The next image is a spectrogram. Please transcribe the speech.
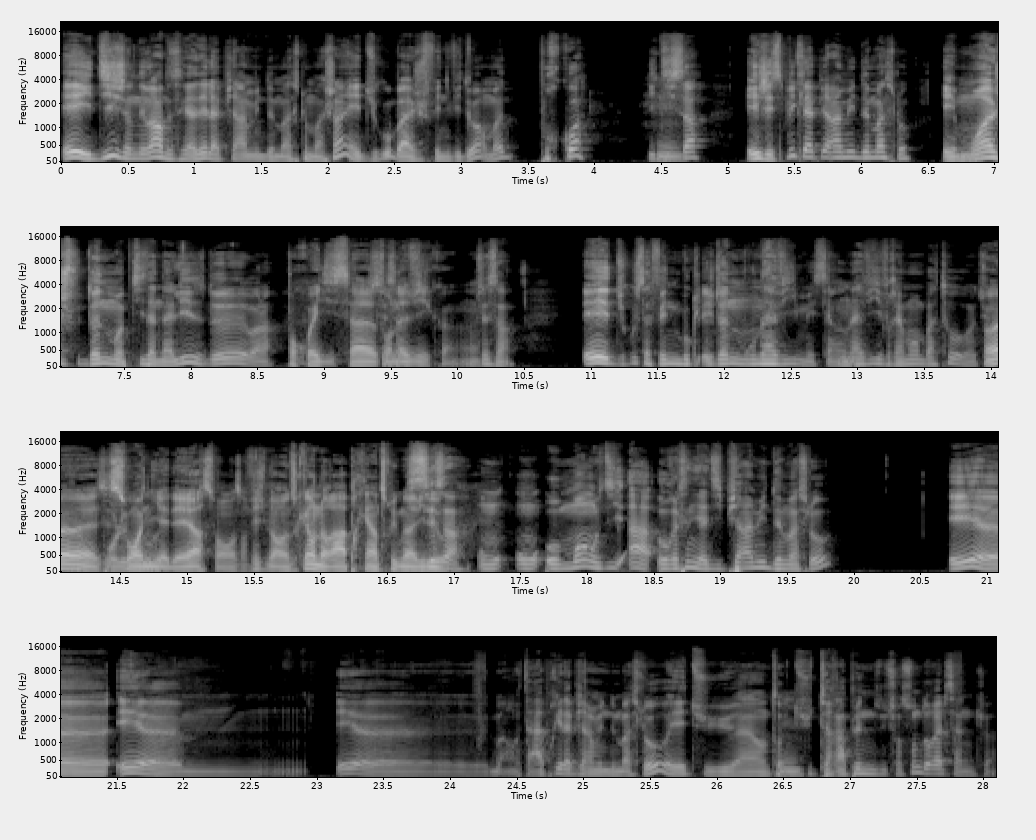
Et il dit j'en ai marre de regarder la pyramide de Maslow machin et du coup bah je fais une vidéo en mode pourquoi? Il dit Hmm. ça et j'explique la pyramide de Maslow. Et Hmm. moi je donne ma petite analyse de voilà Pourquoi il dit ça, à C'est ton ça. avis, quoi. Ouais. c'est ça. Et du coup ça fait une boucle et je donne mon avis mais c'est un Hmm. avis vraiment bateau. tu Ouais, vois, ouais, c'est soit on y adhère, soit on s'en fiche, mais en tout cas, on aura appris un truc dans la C'est vidéo. ça. On- on- au moins on se dit ah Orelsan il a dit pyramide de Maslow et euh, et euh, et euh, bah, t'as appris la pyramide de Maslow et tu as entendu, Mm. tu t'es rappelé une chanson d'Orelsan tu vois.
